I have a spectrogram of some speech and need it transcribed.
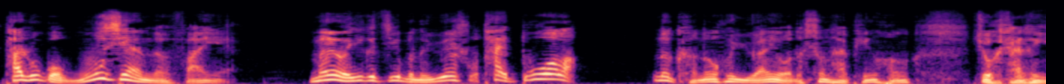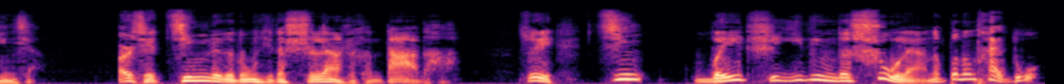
它如果无限的繁衍，没有一个基本的约束，太多了，那可能会原有的生态平衡就会产生影响。而且鲸这个东西，它食量是很大的哈，所以鲸。维持一定的数量，那不能太多，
